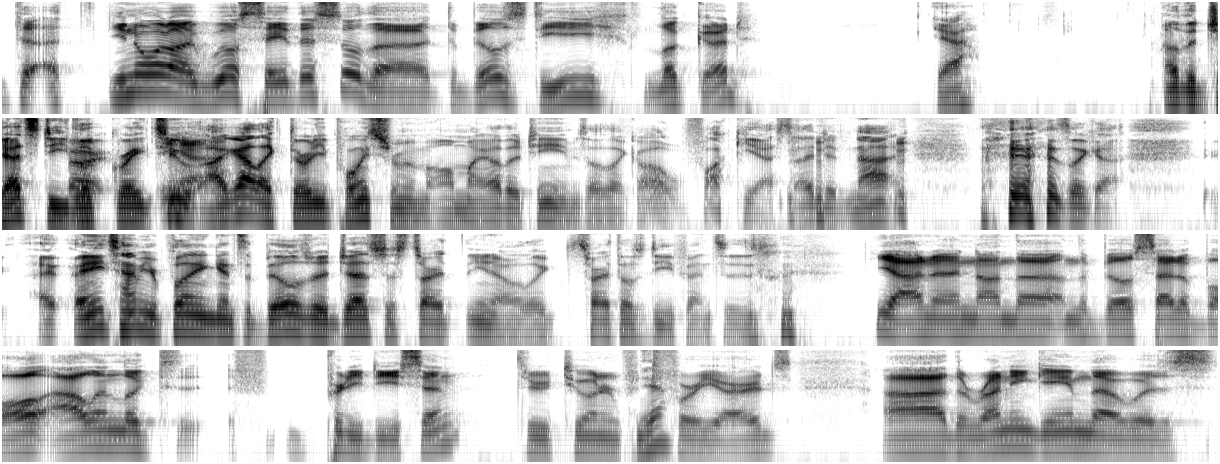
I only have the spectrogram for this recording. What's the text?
the, uh, you know what? I will say this though: the the Bills D look good. Yeah. Oh, the Jets D looked great too. yeah. I got like 30 points from him on my other teams. I was like, oh, fuck yes. I did not. it's like, uh, I, anytime you're playing against the Bills or the Jets, just start, you know, like start those defenses. Yeah, and then on the on the Bills side of ball, Allen looked f- pretty decent through 254 yards. Uh, the running game that was,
